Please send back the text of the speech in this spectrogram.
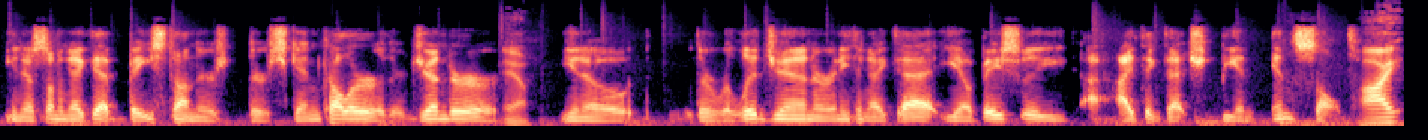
you know something like that based on their their skin color or their gender or Yeah. you know their religion or anything like that you know basically i, think that should be an insult I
